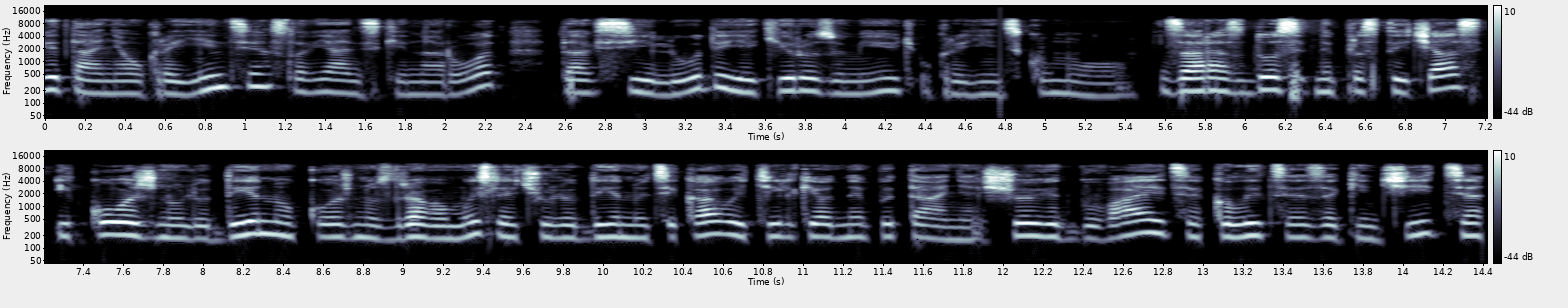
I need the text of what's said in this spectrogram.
вітання українці, слов'янський народ та всі люди, які розуміють українську мову. Зараз досить непростий час, і кожну людину, кожну здравомислячу людину цікавить тільки одне питання: що відбувається, коли це закінчиться,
